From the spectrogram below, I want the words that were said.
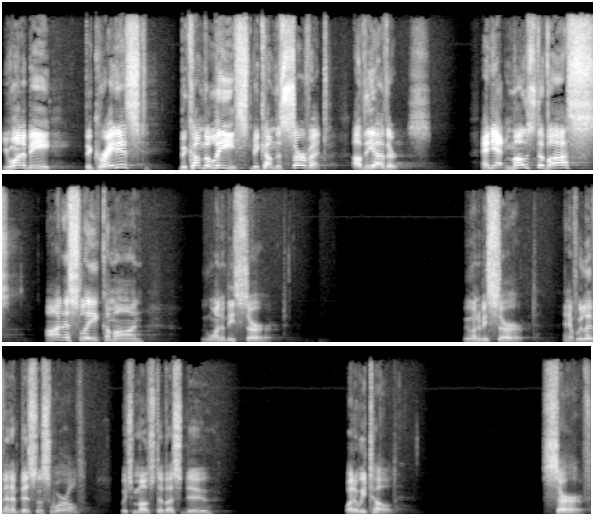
You want to be the greatest, become the least, become the servant of the others. And yet, most of us, honestly, come on, we want to be served. We want to be served. And if we live in a business world, which most of us do, what are we told? Serve.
